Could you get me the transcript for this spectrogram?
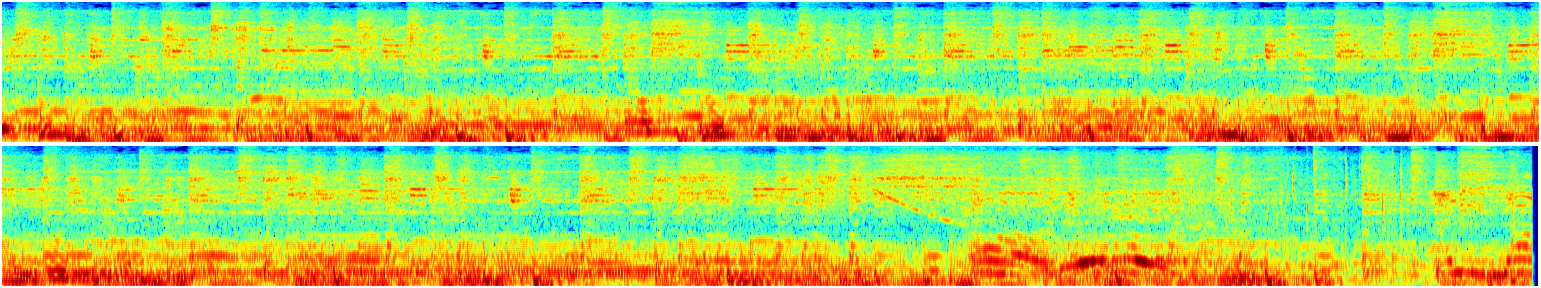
Oh.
